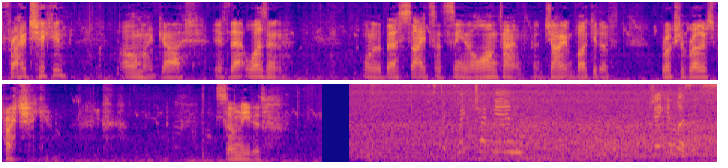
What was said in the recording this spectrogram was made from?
fried chicken. Oh my gosh, if that wasn't one of the best sights I've seen in a long time. A giant bucket of Brookshire Brothers fried chicken. so needed. Just a quick check-in. Jake and Lys's.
